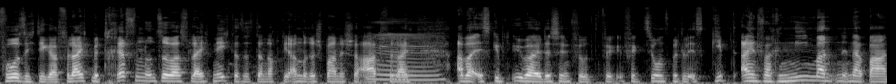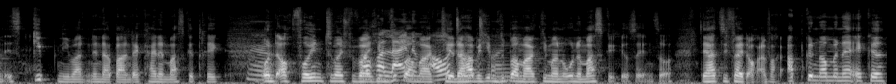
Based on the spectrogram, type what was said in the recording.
vorsichtiger. Vielleicht mit Treffen und sowas vielleicht nicht, das ist dann noch die andere spanische Art vielleicht. Aber es gibt überall Desinfektionsmittel. Es gibt einfach niemanden in der Bahn. Es gibt niemanden in der Bahn, der keine Maske trägt. Ja. Und auch vorhin zum Beispiel war Auch ich im allein im Supermarkt hier, da habe ich im. Supermarkt jemanden ohne Maske gesehen. So. Der hat sie vielleicht auch einfach abgenommen in der Ecke,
